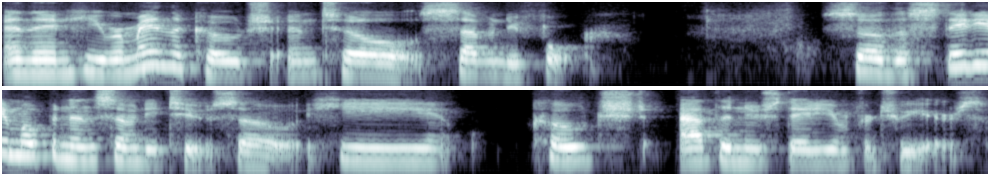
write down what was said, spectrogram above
and then he remained the coach until 74. So the stadium opened in 72, so he coached at the new stadium for two years.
